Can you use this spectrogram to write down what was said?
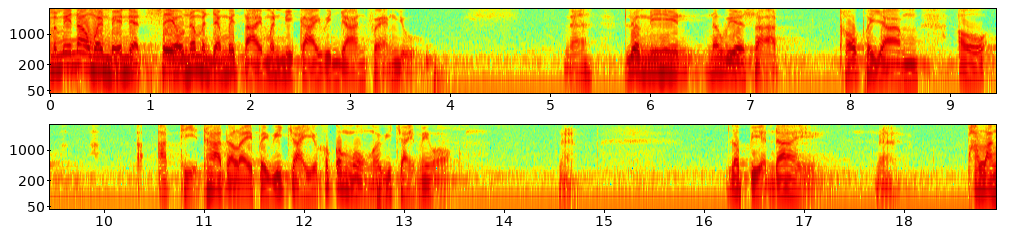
มันไม่เน่ามันเหม็นเนี่ยเซลล์นั้นมันยังไม่ตายมันมีกายวิญญาณแฝงอยู่นะเรื่องนี้นักวิทยาศาสตร์เขาพยายามเอาอัฐิธาตุอะไรไปวิจัยอยู่เขาก็งงว่าวิจัยไม่ออกนะเราเปลี่ยนได้นะพลัง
